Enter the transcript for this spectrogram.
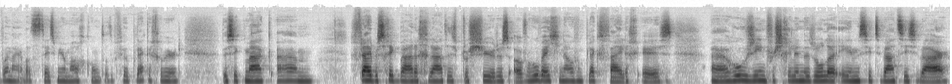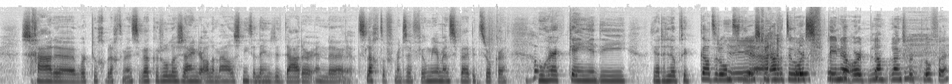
nou ja, wat steeds meer omhoog komt, wat op veel plekken gebeurt. Dus ik maak um, vrij beschikbare gratis brochures over hoe weet je nou of een plek veilig is. Uh, hoe zien verschillende rollen in situaties waar schade wordt toegebracht aan mensen? Welke rollen zijn er allemaal? Dus niet alleen de dader en de, Ja. het slachtoffer, maar er zijn veel meer mensen bij betrokken. Hoe herken je die? Ja, er loopt een kat rond die Ja, misschien af en toe hoort spinnen, hoort lang- langs hoort ploffen.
